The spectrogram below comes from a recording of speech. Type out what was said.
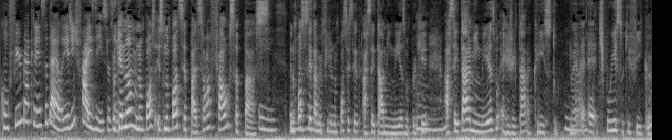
confirme a crença dela. E a gente faz isso, assim. Porque não, não posso, isso não pode ser paz, isso é uma falsa paz. Isso. Eu não posso aceitar exatamente. meu filho, eu não posso acei- aceitar a mim mesmo, porque aceitar a mim mesmo é rejeitar a Cristo, né? Uhum. É, é tipo isso que fica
